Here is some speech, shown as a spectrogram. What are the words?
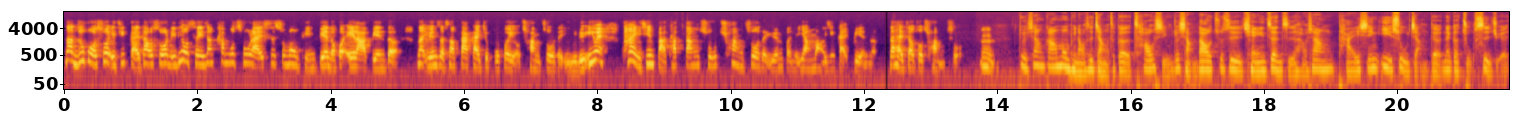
那如果说已经改到说你六成以上看不出来是苏梦萍编的或 A 拉编的，那原则上大概就不会有创作的疑虑，因为他已经把他当初创作的原本的样貌已经改变了，那才叫做创作。嗯。对，像刚刚梦萍老师讲的这个抄袭，我就想到就是前一阵子好像台新艺术奖的那个主视觉，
